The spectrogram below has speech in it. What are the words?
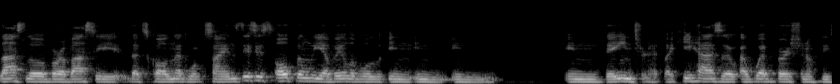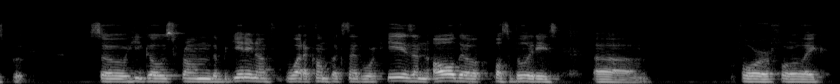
Laszlo Barabasi that's called Network Science. This is openly available in in in in the internet. Like he has a, a web version of this book. So he goes from the beginning of what a complex network is and all the possibilities um, for for like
